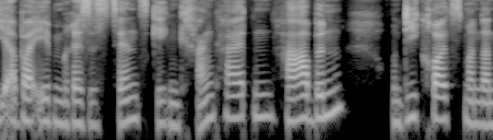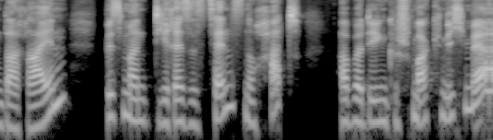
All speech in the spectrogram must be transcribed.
die aber eben Resistenz gegen Krankheiten haben und die kreuzt man dann da rein, bis man die Resistenz noch hat, aber den Geschmack nicht mehr.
